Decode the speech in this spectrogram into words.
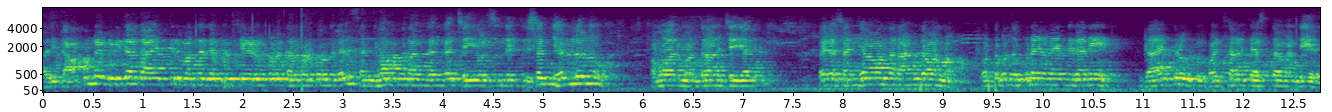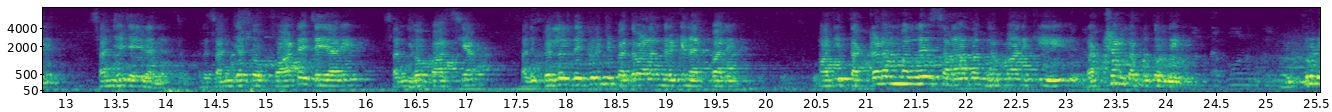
అది కాకుండా విడిగా గాయత్రి మంత్ర జపం చేయడం కూడా కనబడుతుంది కానీ సంధ్యావందన అంగంగా చేయవలసిందే. త్రిసంధ్యంలోనూ అమ్మవారి మంత్రాన్ని చేయాలి. పైగా సంధ్యావందన అంగం అన్నాం కొంతమంది ఉపనయనం అయింది కానీ గాయత్రి ఒక పదిసార్లు చేస్తామండి అని సంధ్య చేయాలని అది సంధ్యతో పాటే చేయాలి. సంధ్యోపాస్య. అది పిల్లల దగ్గర నుంచి పెద్దవాళ్ళందరికీ నేర్పాలి. అది తగ్గడం వల్లే సనాతన ధర్మానికి రక్షణ తగ్గుతుంది ఇప్పుడు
